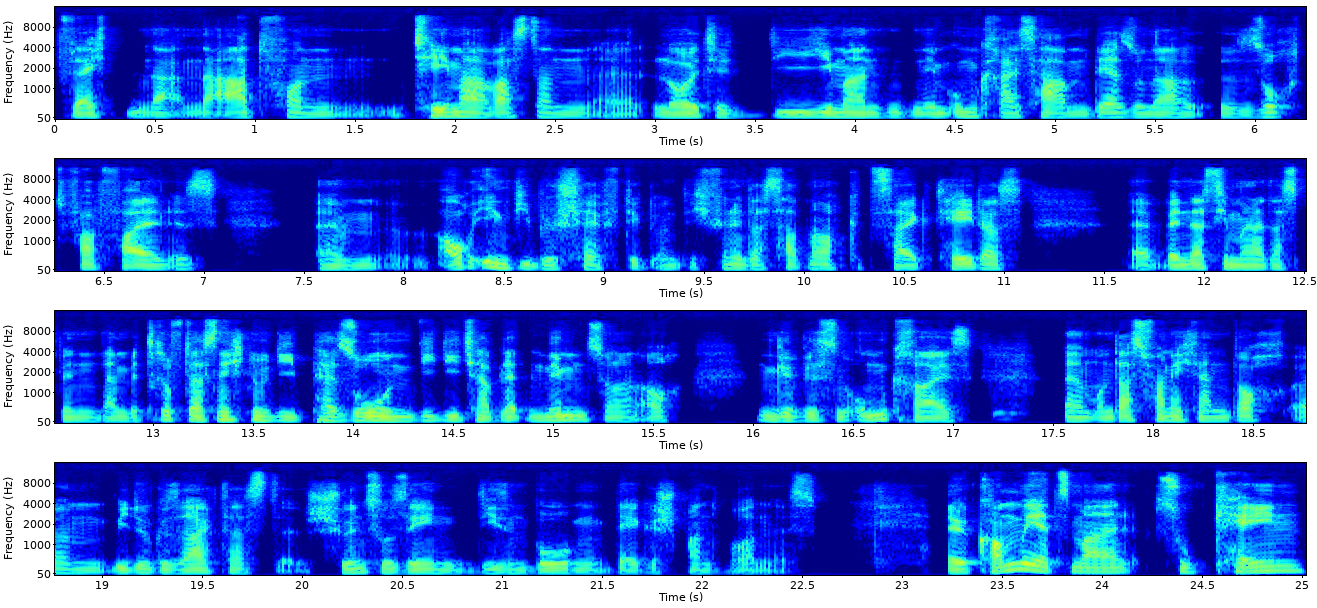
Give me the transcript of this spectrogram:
vielleicht eine, eine Art von Thema, was dann äh, Leute, die jemanden im Umkreis haben, der so einer Sucht verfallen ist, ähm, auch irgendwie beschäftigt. Und ich finde, das hat man auch gezeigt, hey, dass, äh, wenn das jemand hat, das bin, dann betrifft das nicht nur die Person, die die Tabletten nimmt, sondern auch einen gewissen Umkreis. Ähm, und das fand ich dann doch, ähm, wie du gesagt hast, äh, schön zu sehen, diesen Bogen, der gespannt worden ist. Äh, kommen wir jetzt mal zu Kane,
